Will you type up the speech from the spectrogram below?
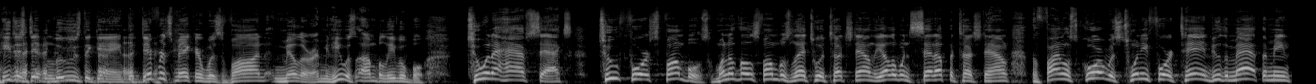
He just didn't lose the game. The difference maker was Von Miller. I mean, he was unbelievable. Two and a half sacks, two forced fumbles. One of those fumbles led to a touchdown. The other one set up a touchdown. The final score was 24-10. Do the math. I mean,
